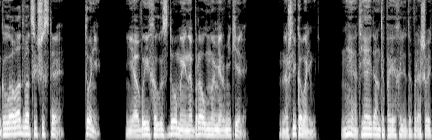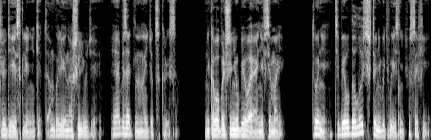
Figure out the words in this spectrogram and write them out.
Глава 26. Тони. Я выехал из дома и набрал номер Микеля. Нашли кого-нибудь? Нет, я и Данте поехали допрашивать людей из клиники. Там были и наши люди. И обязательно найдется крыса. Никого больше не убивай, они все мои. Тони, тебе удалось что-нибудь выяснить у Софии?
